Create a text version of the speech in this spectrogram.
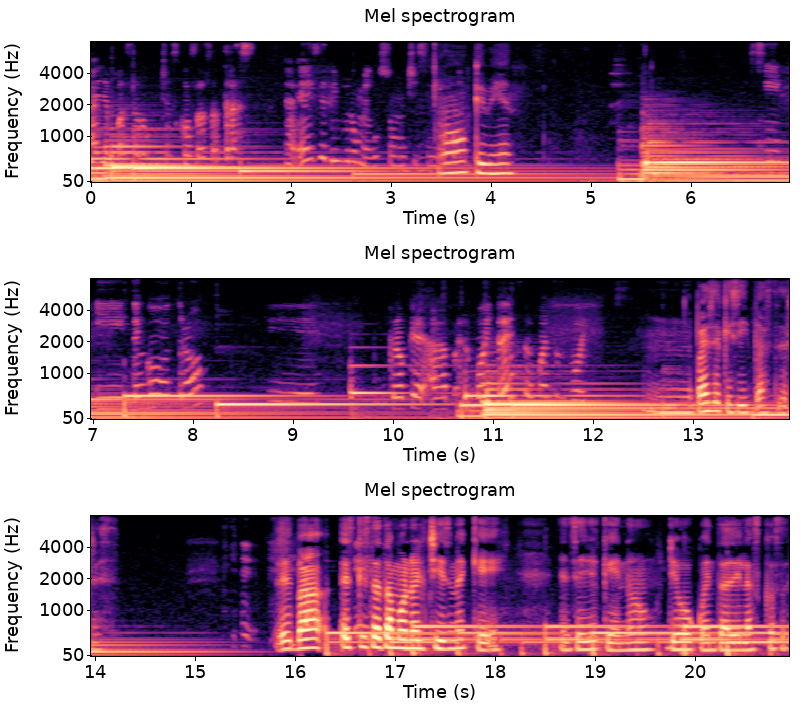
hayan pasado muchas cosas atrás. Ese libro me gustó muchísimo. Oh, qué bien. Sí, y tengo otro. eh, creo que. ah, ¿Voy tres o cuántos voy? Mm, Me parece que sí, hasta tres. Es, va, es que está tan bueno el chisme que en serio que no llevo cuenta de las cosas.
